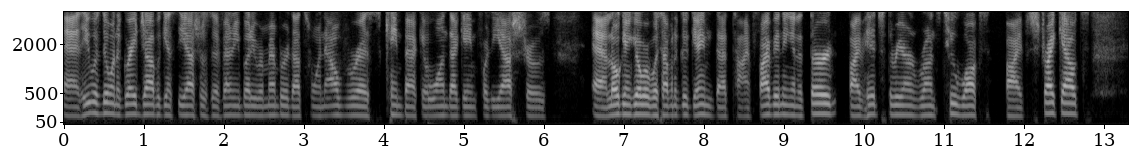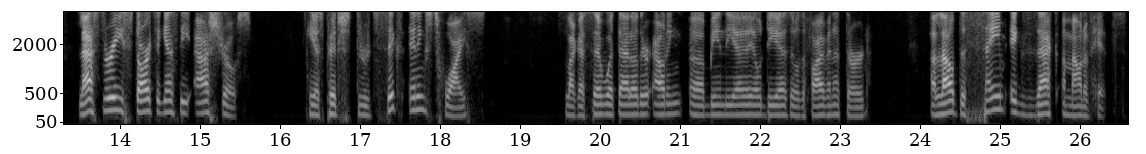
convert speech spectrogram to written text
and he was doing a great job against the Astros. If anybody remember, that's when Alvarez came back and won that game for the Astros. And Logan Gilbert was having a good game that time. Five inning and a third, five hits, three earned runs, two walks, five strikeouts. Last three starts against the Astros. He has pitched through six innings twice. Like I said, with that other outing uh, being the ALDS, it was a five and a third. allowed the same exact amount of hits.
